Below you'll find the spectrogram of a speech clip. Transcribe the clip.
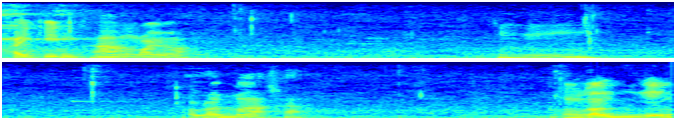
ใครกินค้างไว้ปะอืมอร่อยมากค่ะ อร่อยจริง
